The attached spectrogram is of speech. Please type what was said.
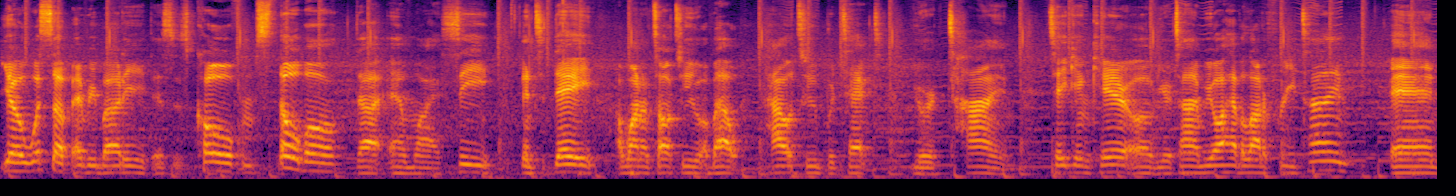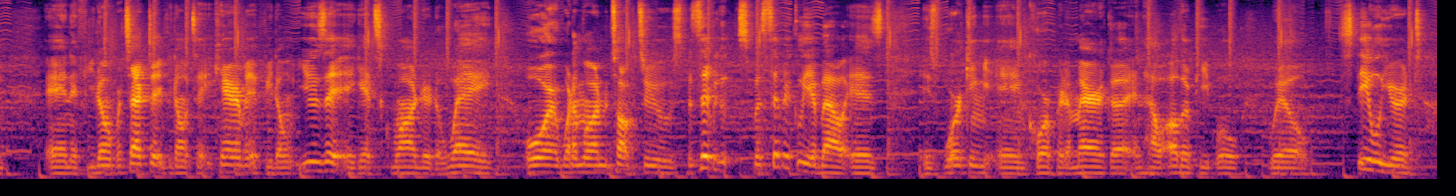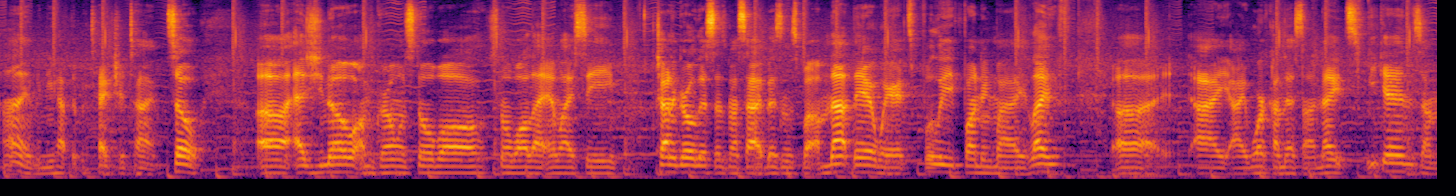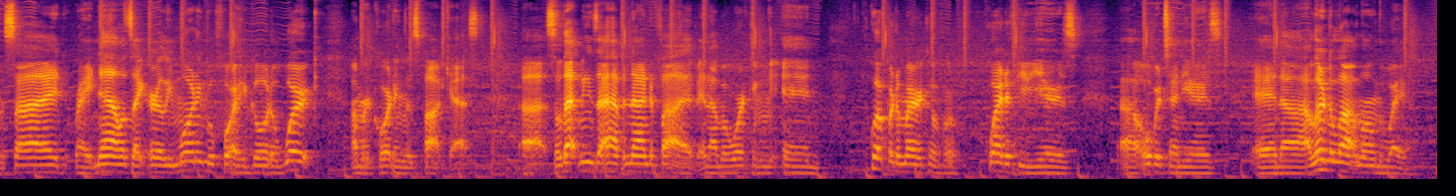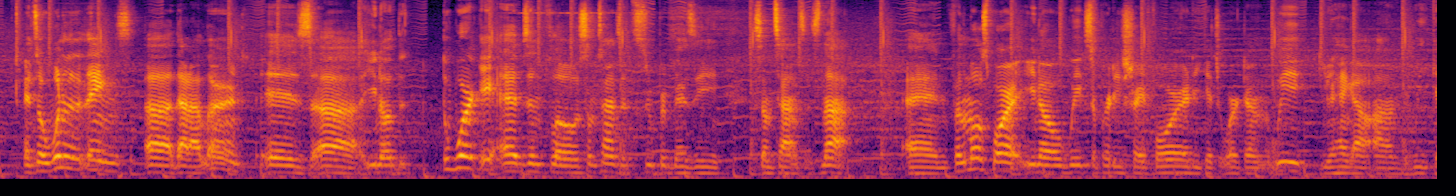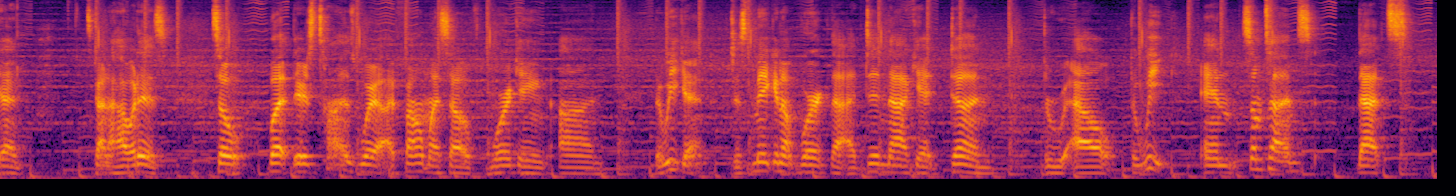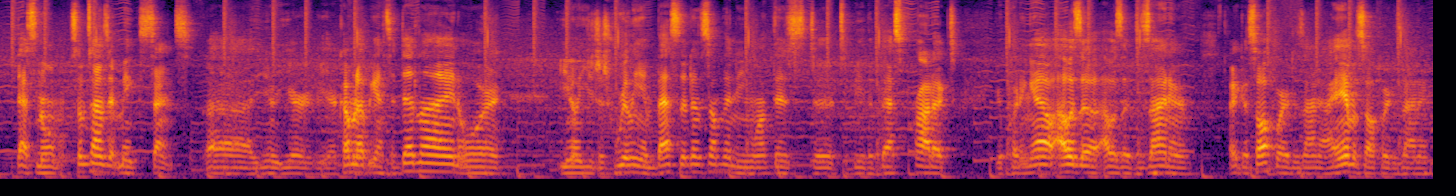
Yo, what's up, everybody? This is Cole from Snowball.nyc, and today I want to talk to you about how to protect your time, taking care of your time. We all have a lot of free time, and and if you don't protect it, if you don't take care of it, if you don't use it, it gets squandered away. Or what I'm going to talk to specific, specifically about is is working in corporate America and how other people will steal your time and you have to protect your time. So, uh, as you know, I'm growing Snowball, Snowball.nyc, trying to grow this as my side business, but I'm not there where it's fully funding my life. Uh, I, I work on this on nights, weekends, on the side. Right now, it's like early morning before I go to work. I'm recording this podcast. Uh, so that means I have a nine to five, and I've been working in corporate America for quite a few years, uh, over 10 years, and uh, I learned a lot along the way. And so one of the things uh, that I learned is, uh, you know, the, the work it ebbs and flows. Sometimes it's super busy, sometimes it's not. And for the most part, you know, weeks are pretty straightforward. You get your work done in the week, you hang out on the weekend. It's kind of how it is. So, but there's times where I found myself working on the weekend, just making up work that I did not get done throughout the week. And sometimes that's that's normal. Sometimes it makes sense. Uh, you're, you're, you're coming up against a deadline, or you know you're just really invested in something, and you want this to, to be the best product you're putting out. I was a I was a designer, like a software designer. I am a software designer,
